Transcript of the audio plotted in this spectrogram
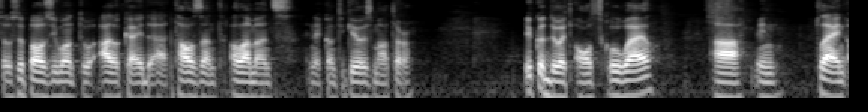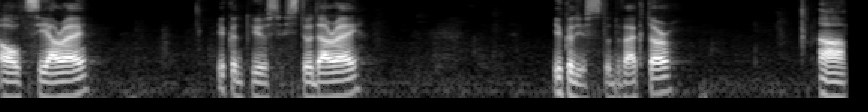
So suppose you want to allocate a 1,000 elements in a contiguous matter. You could do it old school way uh, in plain old C array. You could use std array. You could use std vector. Uh,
